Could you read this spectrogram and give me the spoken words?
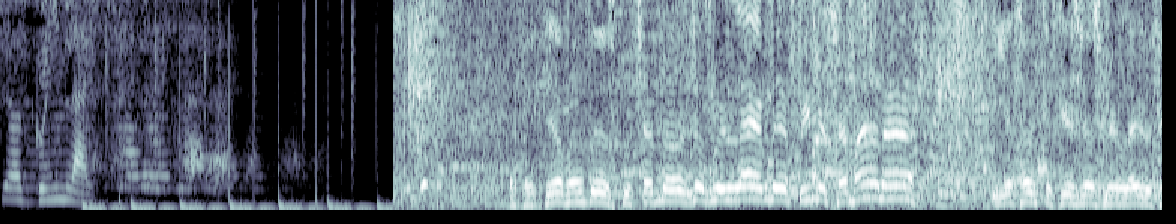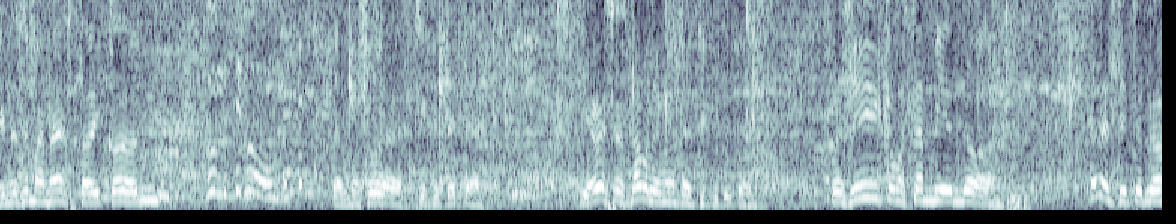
Just Green Life. Efectivamente, escuchando Just Green Live de fin de semana. Y ya saben que si es Just Green Live de fin de semana, estoy con Boom, sí, boom. la hermosura chiquitita. Y a veces doblemente chiquitita. Pues sí, como están viendo en el título.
